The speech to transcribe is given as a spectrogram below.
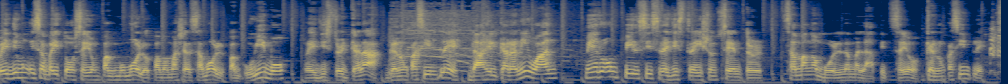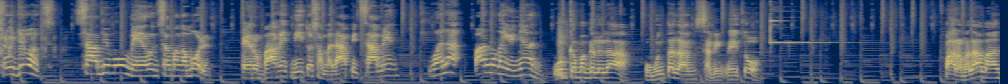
pwede mong isabay to sa iyong pagmumol o pamamasyal sa mall. Pag uwi mo, registered ka na. Ganon kasimple. Dahil karaniwan, mayroong PhilSys Registration Center sa mga mall na malapit sa'yo. Ganon kasimple. Sir Jones, sabi mo meron sa mga mall. Pero bakit dito sa malapit sa amin? Wala. Paano ngayon yan? Huwag ka magalala. Pumunta lang sa link na ito. Para malaman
